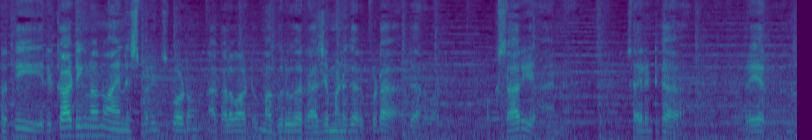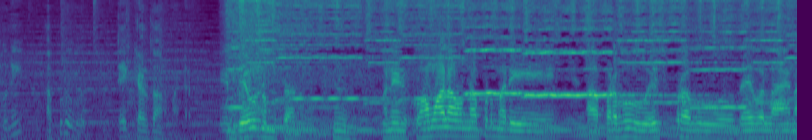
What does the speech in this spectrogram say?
ప్రతి రికార్డింగ్లోనూ ఆయన స్మరించుకోవడం నాకు అలవాటు. మా గురుగారు రాజమణి గారు కూడా అదే అలవాటు. ఒకసారి ఆయన సైలెంట్గా ప్రేయర్ అనుకుని అప్పుడు టేక్ వెళ్దాం అనమాట నేను దేవుడు నమ్ముతాను. నేను కోమాల ఉన్నప్పుడు మరి ఆ ప్రభు యేసు ప్రభు దయవల్ల ఆయన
